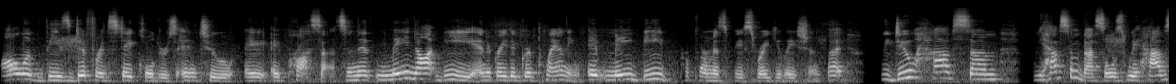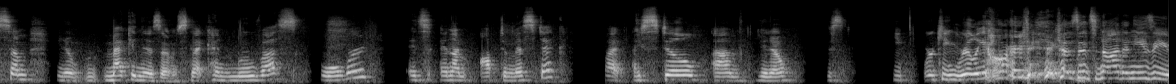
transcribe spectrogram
all of these different stakeholders into a, a process? And it may not be integrated grid planning. It may be performance-based regulation but we do have some we have some vessels. We have some you know mechanisms that can move us forward. It's and i'm optimistic but i still um, you know just keep working really hard because it's not an easy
